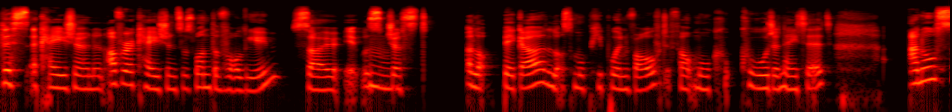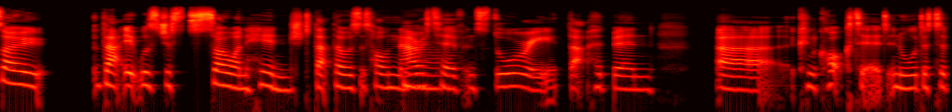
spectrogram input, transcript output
this occasion and other occasions was one, the volume. So it was mm. just a lot bigger, lots more people involved. It felt more co- coordinated. And also, that it was just so unhinged that there was this whole mm. narrative and story that had been uh concocted in order to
